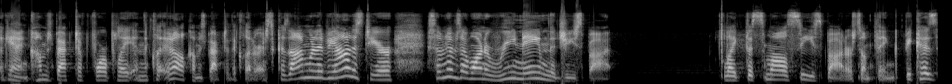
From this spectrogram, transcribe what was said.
again, comes back to foreplay and the clit. It all comes back to the clitoris. Because I'm going to be honest here. Sometimes I want to rename the G spot, like the small C spot or something, because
